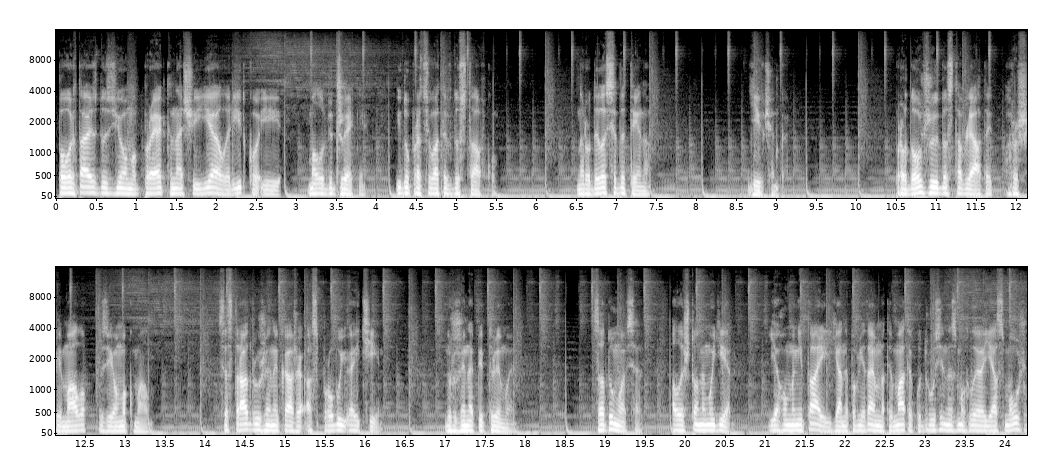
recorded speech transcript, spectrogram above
Повертаюсь до зйомок, проекти наче є, але рідко і малобюджетні. Іду працювати в доставку. Народилася дитина. Дівчинка. Продовжую доставляти. Грошей мало, зйомок мало. Сестра дружини каже: А спробуй IT. Дружина підтримує. Задумався, але ж то не моє. Я гуманітарій, я не пам'ятаю математику, друзі не змогли, а я зможу.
